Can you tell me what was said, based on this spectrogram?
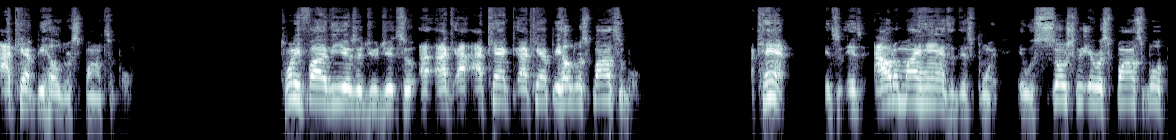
I can't be held responsible. 25 years of jujitsu, I, I I can't I can't be held responsible. I can't. It's, it's out of my hands at this point. It was socially irresponsible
